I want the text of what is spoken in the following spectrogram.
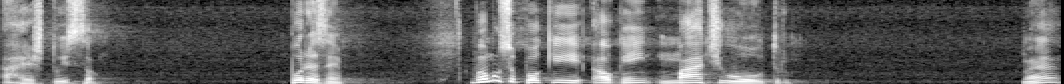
A restituição. Por exemplo, vamos supor que alguém mate o outro. Não é?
